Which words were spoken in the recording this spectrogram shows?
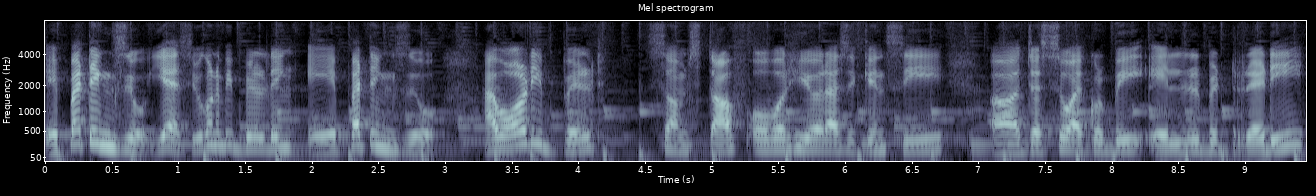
A petting zoo. Yes, we're going to be building a petting zoo. I've already built some stuff over here, as you can see, uh, just so I could be a little bit ready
